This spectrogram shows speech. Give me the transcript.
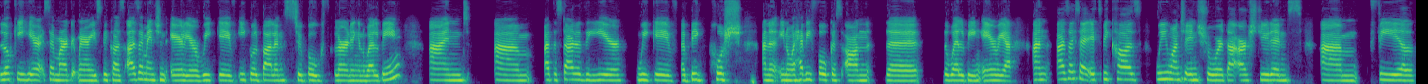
lucky here at St Margaret Mary's because, as I mentioned earlier, we give equal balance to both learning and well-being, and um, at the start of the year, we gave a big push and a, you know a heavy focus on the the well-being area. And as I said, it's because we want to ensure that our students um, feel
